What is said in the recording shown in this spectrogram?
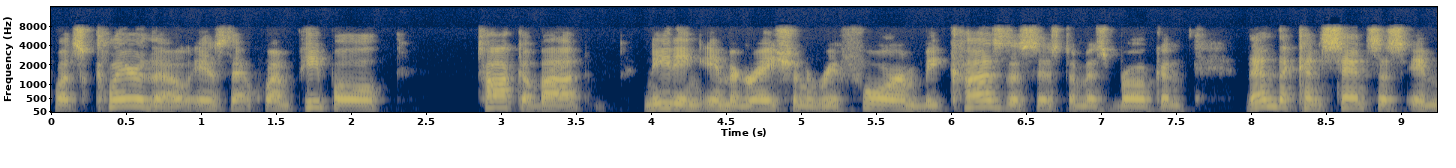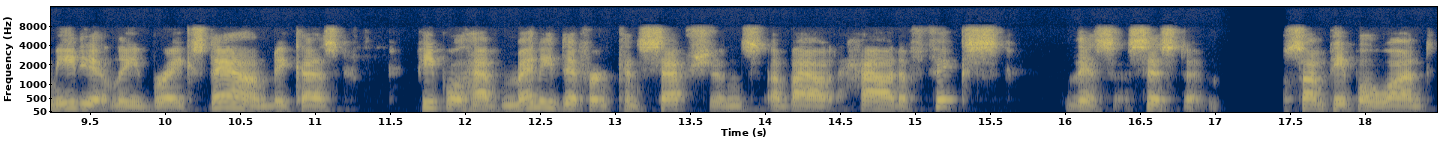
what's clear, though, is that when people talk about needing immigration reform because the system is broken, then the consensus immediately breaks down because people have many different conceptions about how to fix this system. Some people want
